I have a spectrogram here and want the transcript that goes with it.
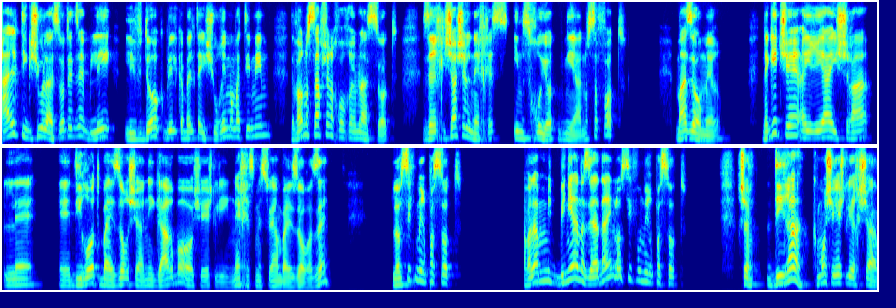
אל תיגשו לעשות את זה בלי לבדוק, בלי לקבל את האישורים המתאימים. דבר נוסף שאנחנו יכולים לעשות זה רכישה של נכס עם זכויות בנייה נוספות. מה זה אומר? נגיד שהעירייה אישרה לדירות באזור שאני גר בו, או שיש לי נכס מסוים באזור הזה, להוסיף מרפסות. אבל הבניין הזה עדיין לא הוסיפו מרפסות. עכשיו, דירה כמו שיש לי עכשיו,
